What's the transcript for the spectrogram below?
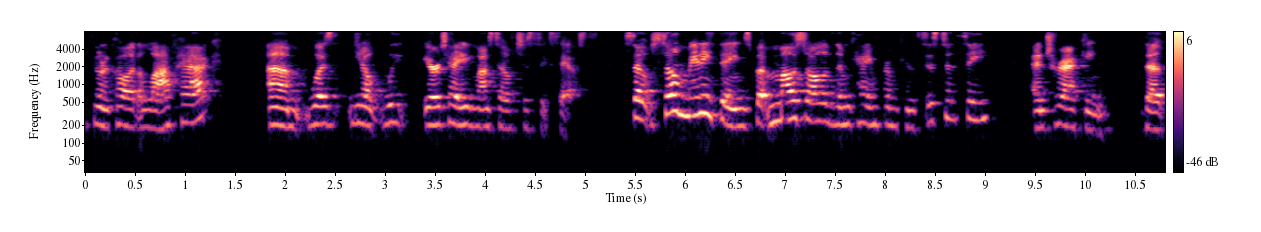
if you want to call it a life hack, um, was you know, we irritating myself to success. So so many things, but most all of them came from consistency and tracking the,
